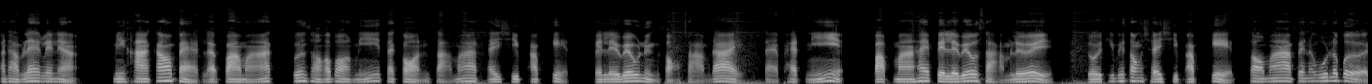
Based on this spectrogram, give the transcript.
อันดับแรกเลยเนี่ย มีคา 98 และฟาร์มาร์สปืน2กระบอกนี้แต่ก่อนสามารถใช้ชิปอัปเกรดเป็นเลเวล1 2 3 ได้ แต่แพทนี้ปรับมาให้เป็นเลเวล3เลย โดยที่ไม่ต้องใช้ชิปอัปเกรด ต่อมาเป็นอาวุธระเบิด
